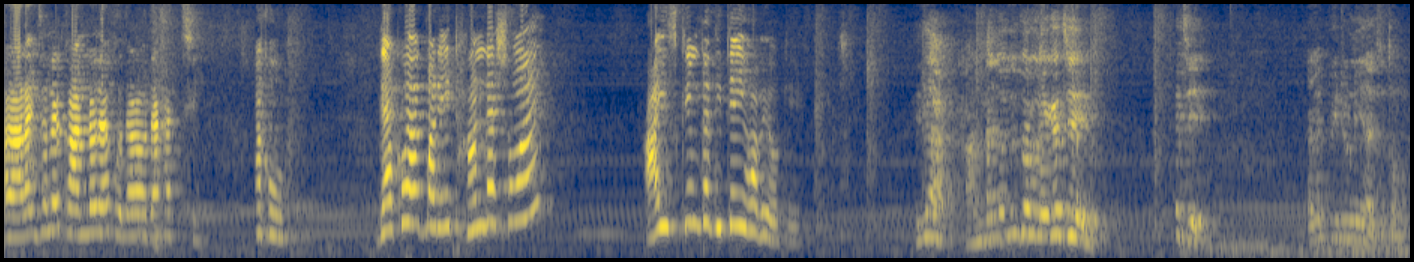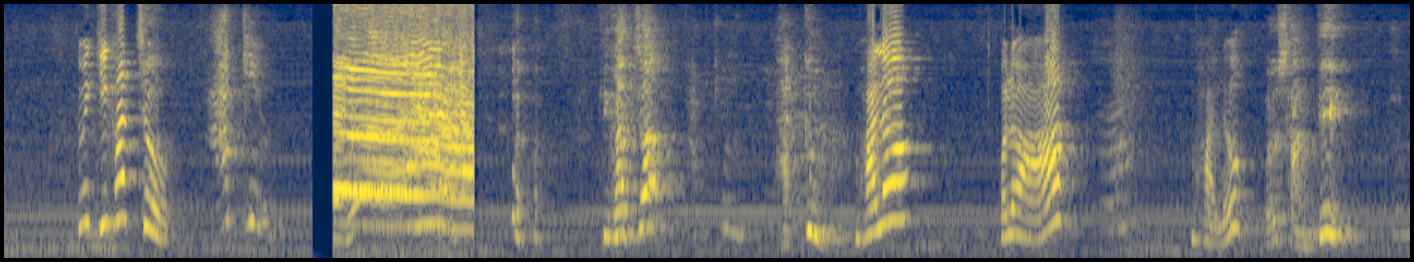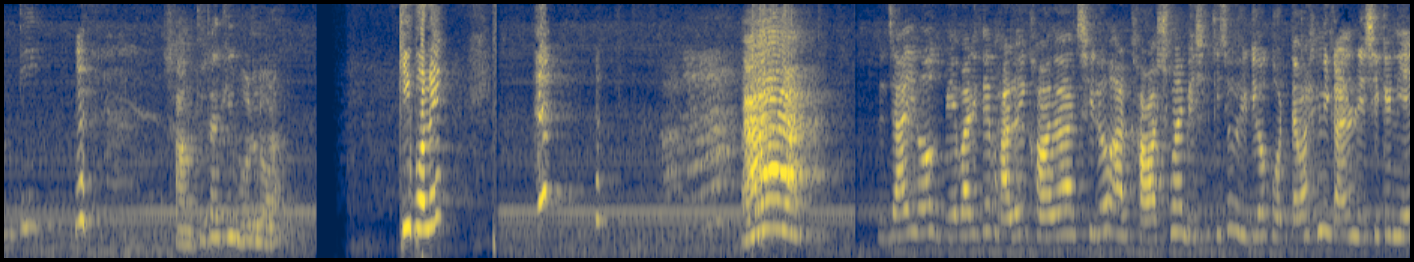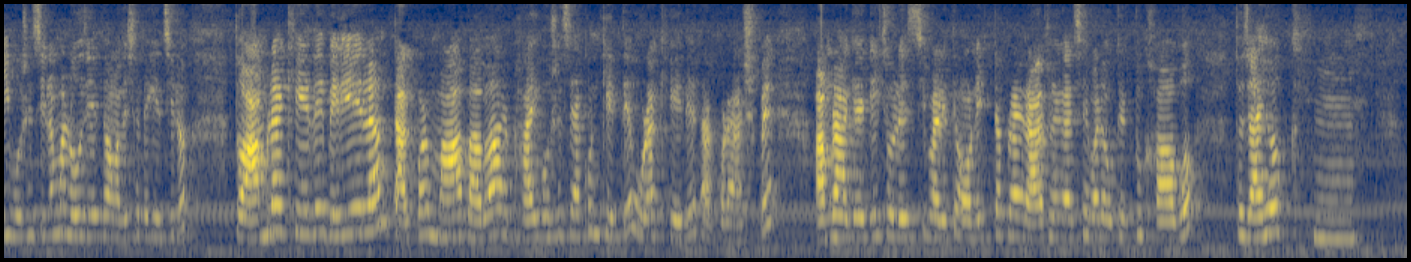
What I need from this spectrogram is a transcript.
আর আরেকজনের কাণ্ড দেখো দাঁড়াও দেখাচ্ছি। দেখো দেখো একবার এই ঠান্ডার সময় আইসক্রিমটা দিতেই হবে ওকে। দেখ ঠান্ডা যদি তোর লেগেছে লেগেছে তাহলে পিটুনি আছে তোমার। তুমি কি খাচ্ছ? কি খাচ্ছ? ভালো? বলো আ? ভালো। বলো শান্তি? শান্তিটা কি বলল ওরা? কি বলে? যাই হোক, বিয়েবাড়িতে ভালোই খাওয়া দাওয়া ছিল। আর খাওয়ার সময় বেশি কিছু ভিডিও করতে পারিনি, কারণ ঋষিকে নিয়েই বসেছিলাম আর ও যেহেতু আমাদের সাথে গেছিল। তো আমরা খেয়ে দিয়ে বেরিয়ে এলাম। তারপর মা, বাবা আর ভাই বসেছে এখন খেতে। ওরা খেয়ে দিয়ে তারপরে আসবে। আমরা আগে আগেই চলে এসেছি বাড়িতে। অনেকটা প্রায় রাত হয়ে গেছে, এবারে ওকে একটু খাওয়াবো। তো যাই হোক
